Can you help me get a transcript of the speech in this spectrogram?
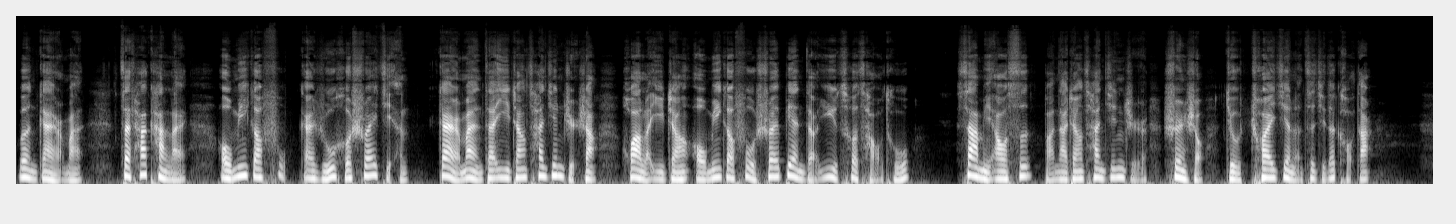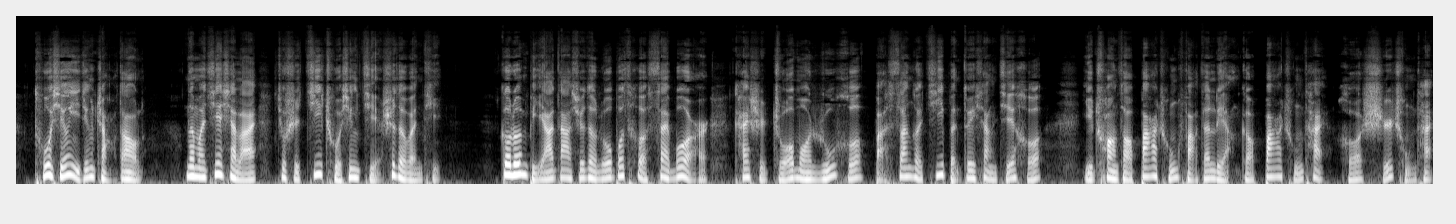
问盖尔曼，在他看来，欧米伽负该如何衰减？盖尔曼在一张餐巾纸上画了一张欧米伽负衰变的预测草图。萨米奥斯把那张餐巾纸顺手就揣进了自己的口袋。图形已经找到了，那么接下来就是基础性解释的问题。哥伦比亚大学的罗伯特·塞波尔开始琢磨如何把三个基本对象结合，以创造八重法的两个八重态和十重态。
